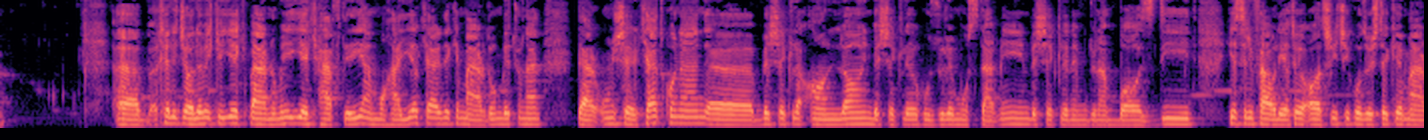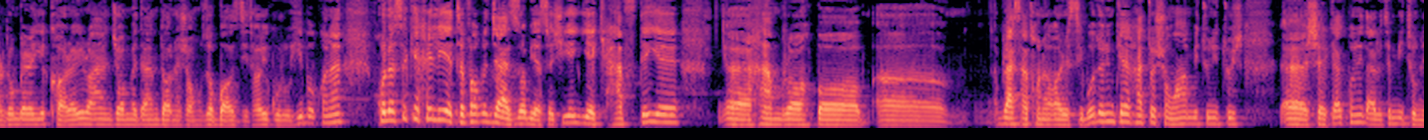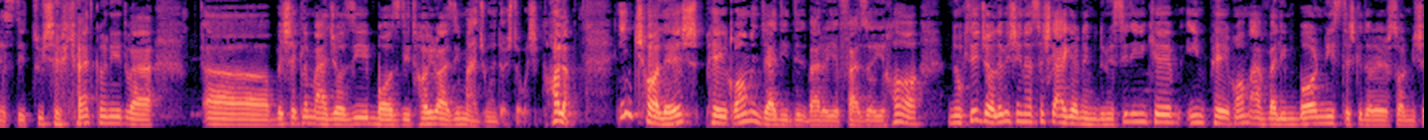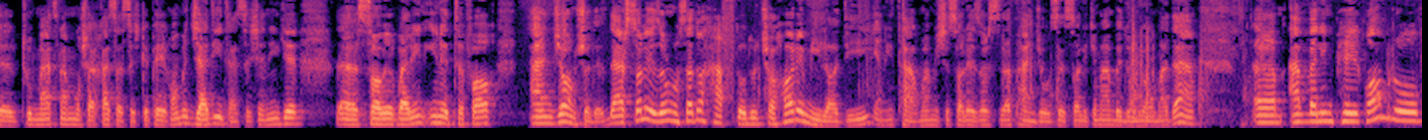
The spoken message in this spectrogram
خیلی جالبه که یک برنامه یک هفته ای هم مهیا کرده که مردم بتونن در اون شرکت کنن به شکل آنلاین به شکل حضور مستقیم به شکل نمی‌دونم بازدید. یه سری فعالیت های آتریچی گذاشته که مردم برن یه کارایی رو انجام بدن دانش آموزا بازدیدهای گروهی بکنن. خلاصه که خیلی اتفاق جذابی هستش یه یک هفته همراه با رصدخانه آرسیبو داریم که حتی شما هم می‌تونید توش شرکت کنید. البته می‌تونستید توش شرکت کنید و به شکل مجازی بازدیدهایی رو از این مجموعه داشته باشید. حالا این چالش پیغام جدید برای فضایی ها نکته جالبش این هستش که اگر نمی‌دونستید این که این پیغام اولین بار نیستش که داره ارسال میشه. تو متنم مشخص هستش که پیغام جدید هستش. یعنی که سابق بر این این اتفاق انجام شده. در سال 1974 میلادی یعنی تقریبا میشه سال 1353 سالی که من به دنیا اومدم اولین پیغام رو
